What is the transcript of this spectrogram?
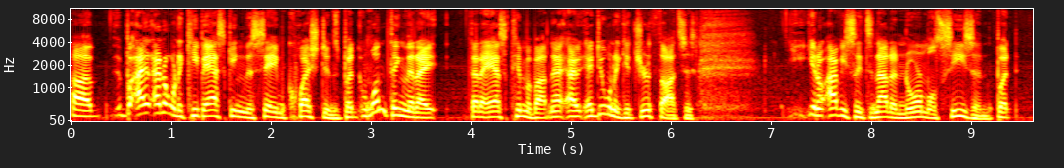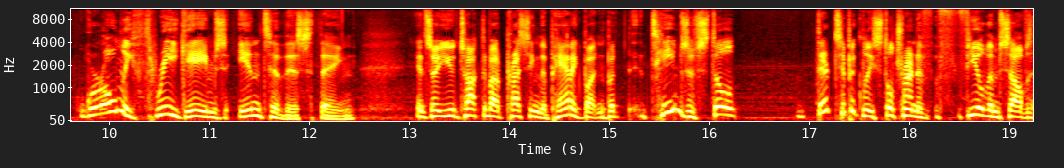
Uh, but I, I, don't want to keep asking the same questions. But one thing that I that I asked him about, and I, I do want to get your thoughts, is you know, obviously it's not a normal season, but we're only three games into this thing. And so you talked about pressing the panic button, but teams have still they're typically still trying to feel themselves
